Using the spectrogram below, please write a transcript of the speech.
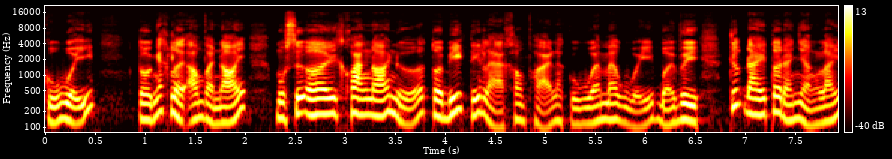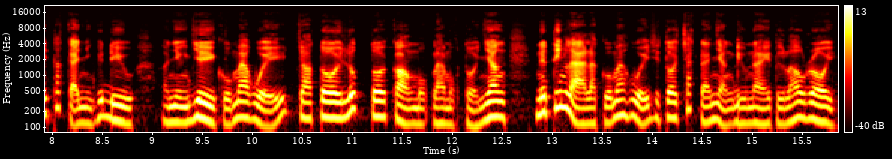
của quỷ, Tôi ngắt lời ông và nói, Mục sư ơi, khoan nói nữa, tôi biết tiếng lạ không phải là của ma quỷ bởi vì trước đây tôi đã nhận lấy tất cả những cái điều, ờ, những gì của ma quỷ cho tôi lúc tôi còn một là một tội nhân. Nếu tiếng lạ là của ma quỷ thì tôi chắc đã nhận điều này từ lâu rồi.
